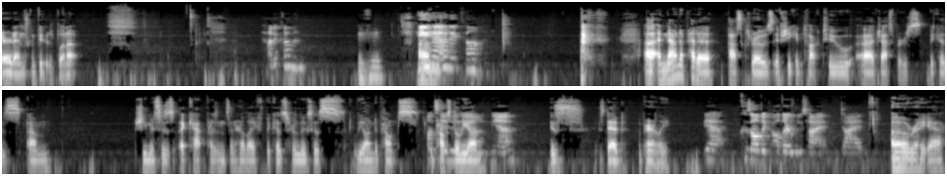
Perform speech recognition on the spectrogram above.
Eridan's computer's blown up. Had it coming. mm-hmm He Um, had it coming. Uh, and now Nepeta asks Rose if she can talk to uh, Jaspers because um, she misses a cat presence in her life because her Lusus Leon de Pounce or Pounce de Leon, Leon Yeah. is is dead apparently. Yeah. Because all the all their lusii died. Oh right, yeah.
